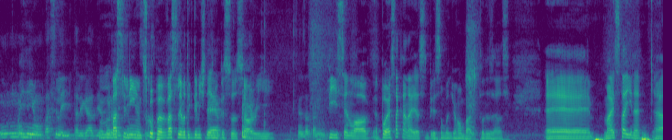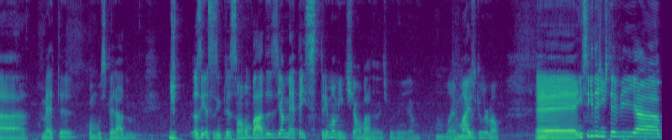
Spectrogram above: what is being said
um, um errinho, um vacilei, tá ligado? E Um 20 mil vacilinho, desculpa, vacilei, vou ter que demitir 10 É. mil pessoas, sorry. Exatamente. Peace and love. É, Pô, é sacanagem, essas empresas são um bando de arrombado, todas elas. É, mas tá aí, né? A meta, como esperado, de- as- essas empresas são arrombadas e a meta é extremamente arrombada, né? Tipo assim, é, é mais do que o normal. É, em seguida a gente teve a,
